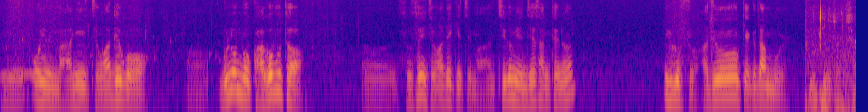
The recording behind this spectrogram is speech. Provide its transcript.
이 오염이 많이 정화되고, 어, 물론 뭐 과거부터 어, 서서히 정화됐겠지만, 지금 현재 상태는 일급수, 아주 깨끗한 물. 느낌이 좋죠.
